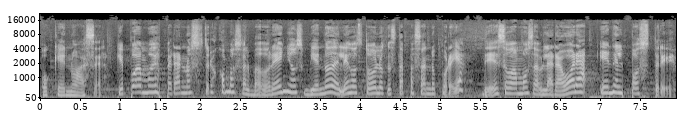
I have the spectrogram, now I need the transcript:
o qué no hacer. ¿Qué podemos esperar nosotros como salvadoreños? viendo de lejos todo lo que está pasando por allá. De eso vamos a hablar ahora en el postre.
